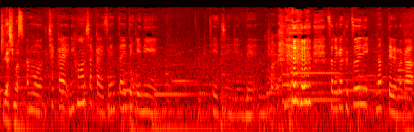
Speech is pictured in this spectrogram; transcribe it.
気がします。あもう社会日本社会全体的に低賃金で。はい、はい、それが普通になってるのが、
